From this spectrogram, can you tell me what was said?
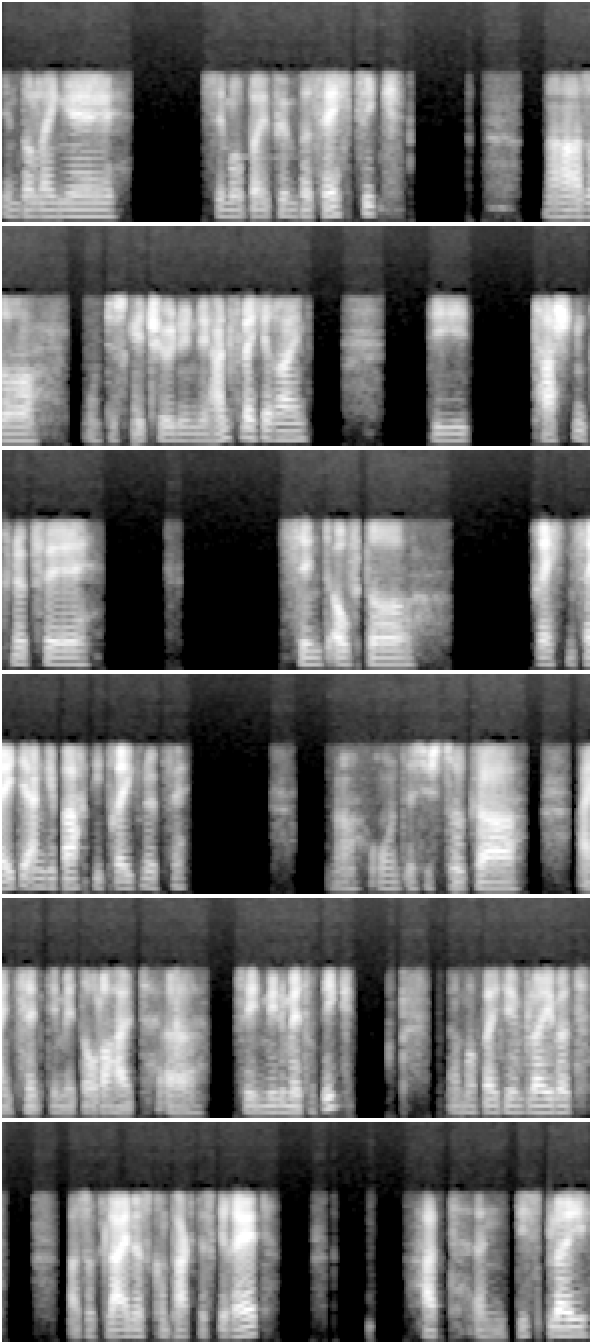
in der Länge sind wir bei 65. Na, also, und das geht schön in die Handfläche rein. Die Tastenknöpfe sind auf der rechten Seite angebracht, die drei Knöpfe. Ja, und es ist circa 1 cm oder halt äh, 10 mm dick, wenn man bei dem bleibt. Also kleines, kompaktes Gerät, hat ein Display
